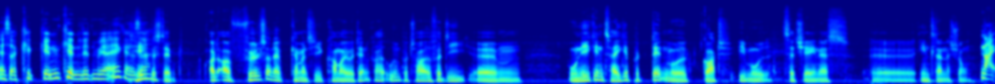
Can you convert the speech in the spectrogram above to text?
altså, kan genkende lidt mere, ikke? Altså. Helt bestemt. Og, og følelserne, kan man sige, kommer jo i den grad uden på tøjet, fordi øhm, Onegin tager ikke på den måde godt imod Tatjanas øh, inklination. Nej,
